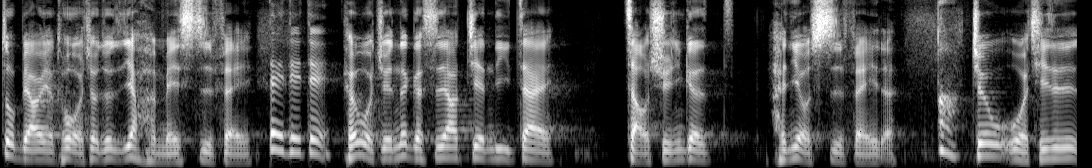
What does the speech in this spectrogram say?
做表演脱口秀就是要很没是非，对对对，可是我觉得那个是要建立在找寻一个。很有是非的，就我其实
